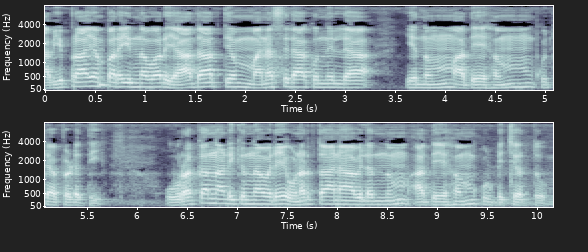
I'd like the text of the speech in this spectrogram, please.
അഭിപ്രായം പറയുന്നവർ യാഥാർത്ഥ്യം മനസ്സിലാക്കുന്നില്ല എന്നും അദ്ദേഹം കുറ്റപ്പെടുത്തി. ഉറക്കം നടിക്കുന്നവരെ ഉണർത്താനാവില്ലെന്നും അദ്ദേഹം കൂട്ടിച്ചേർത്തു.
